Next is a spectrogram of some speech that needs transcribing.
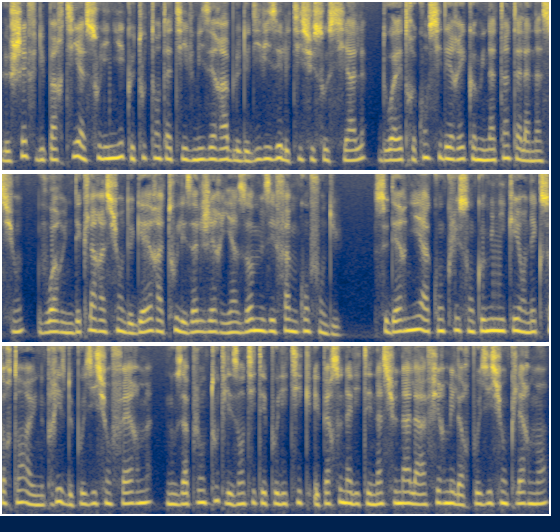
le chef du parti a souligné que toute tentative misérable de diviser le tissu social doit être considérée comme une atteinte à la nation, voire une déclaration de guerre à tous les Algériens hommes et femmes confondus. Ce dernier a conclu son communiqué en exhortant à une prise de position ferme. Nous appelons toutes les entités politiques et personnalités nationales à affirmer leur position clairement,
